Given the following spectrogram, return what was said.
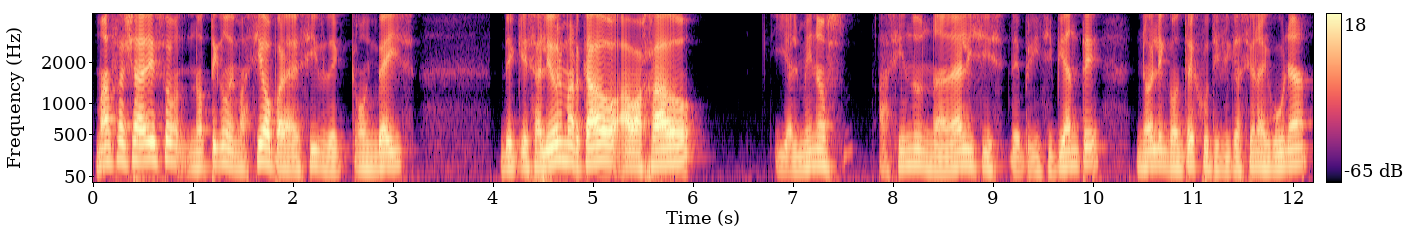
Más allá de eso, no tengo demasiado para decir de Coinbase. De que salió del mercado, ha bajado y al menos haciendo un análisis de principiante, no le encontré justificación alguna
